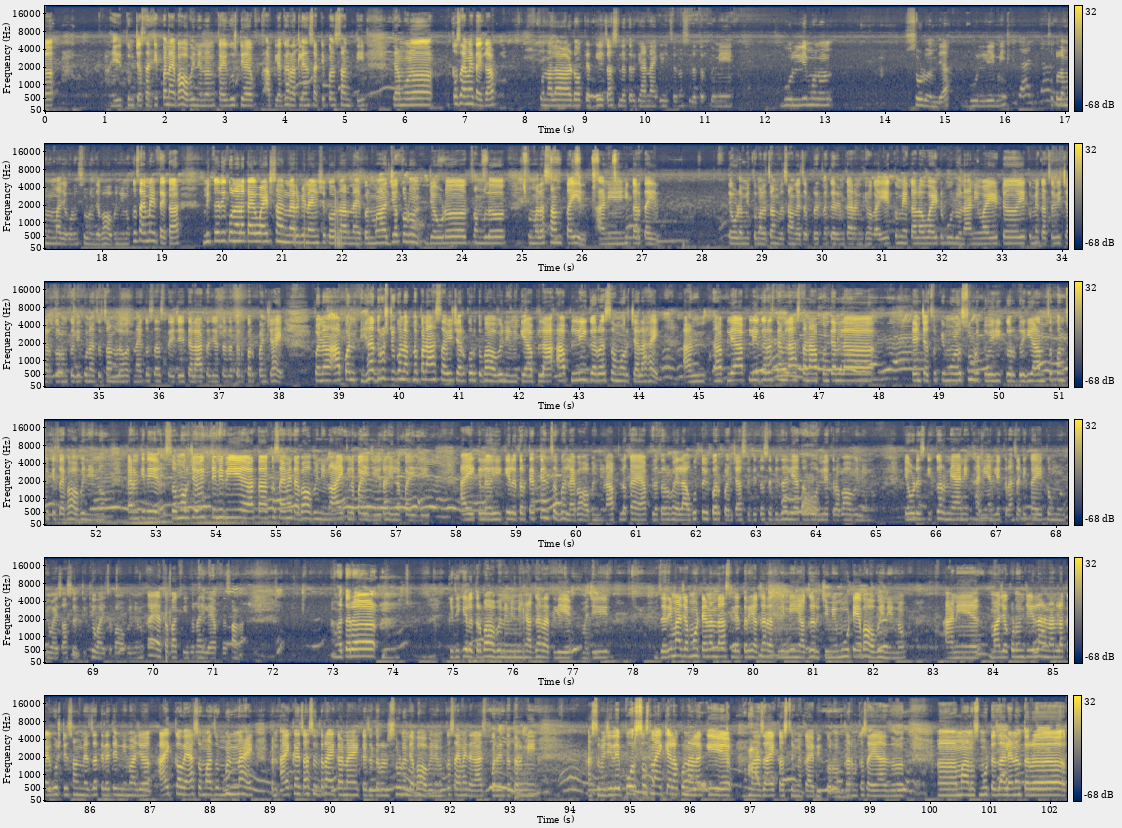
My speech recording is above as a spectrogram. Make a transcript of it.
हे तुमच्यासाठी पण आहे भाऊ बहिणीनं काही गोष्टी आहे आपल्या घरातल्यांसाठी पण सांगते. त्यामुळं कसं आहे माहीत आहे का? कोणाला डोक्यात घ्यायचं असलं तर घ्या नाही घ्यायचं नसलं तर तुम्ही बोलली म्हणून सोडून द्या. बोलली मी. चुकलं म्हणून माझ्याकडून सोडून द्या. भाऊ बहिणीनं कसं आहे माहीत आहे का? मी कधी कोणाला काय वाईट सांगणार बी नाही शिकवणार नाही पण माझ्याकडून जेवढं चांगलं तुम्हाला सांगता येईल आणि हे करता येईल तेवढं मी तुम्हाला चांगलं सांगायचा प्रयत्न करेन. कारण की बघा एकमेकाला वाईट बोलून आणि वाईट एकमेकाचा विचार करून कधी कुणाचं चांगलं होत नाही. कसं असतंय जे त्याला आता जे त्याचा तर परपंच आहे. पण आपण ह्या दृष्टिकोनातनं पण असा विचार करतो भाऊ बहिणीनं की आपला आपली गरज समोरच्याला आहे. आणि आपली आपली गरज त्यांना असताना आपण त्यांना त्यांच्या चुकीमुळं सोडतो ही करतो ही आमचं पण चुकीचं आहे भाऊ बहिणीनं कारण की ते समोरच्या व्यक्तीने बी आता कसं आहे माहिती आहे भाऊ बहिणीनं ऐकलं पाहिजे राहिलं पाहिजे. ऐकलं ही केलं तर त्यात त्यांचं भलं आहे भाऊ बहिणीनं आपलं काय आपलं तर व्हायला होतोय परपंच असं बी तसं बी झाली आता दोन लेकरं भाऊ बहिणीनं एवढंच की करणे आणि खाणे आणि लेकरांसाठी काही कमवून ठेवायचं असेल ते ठेवायचं भाऊ बहिणीनं काय आता बाकी राहिलं आहे आपलं सांगा. तर किती केलं तर भाऊ बहिणीने मी ह्या घरातली म्हणजे जरी माझ्या मोठ्या नंदा असल्या तर ह्या घरातली मी ह्या घरची मी मोठ्या भाऊ बहिणींनो आणि माझ्याकडून जे लहानांना काही गोष्टी सांगण्यात जातील त्यांनी माझ्या ऐकाव्या असं माझं म्हणणं आहे. पण ऐकायचं असेल तर ऐका नाही ऐकायचं तर सोडून द्या भाऊ बहिणी कसं आहे माहिती आहे का? आजपर्यंत तर मी असं म्हणजे लय फोर्सच नाही केला कुणाला की माझं ऐकाच तुम्ही काय बी करून. कारण कसं आहे आज माणूस मोठं झाल्यानंतर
